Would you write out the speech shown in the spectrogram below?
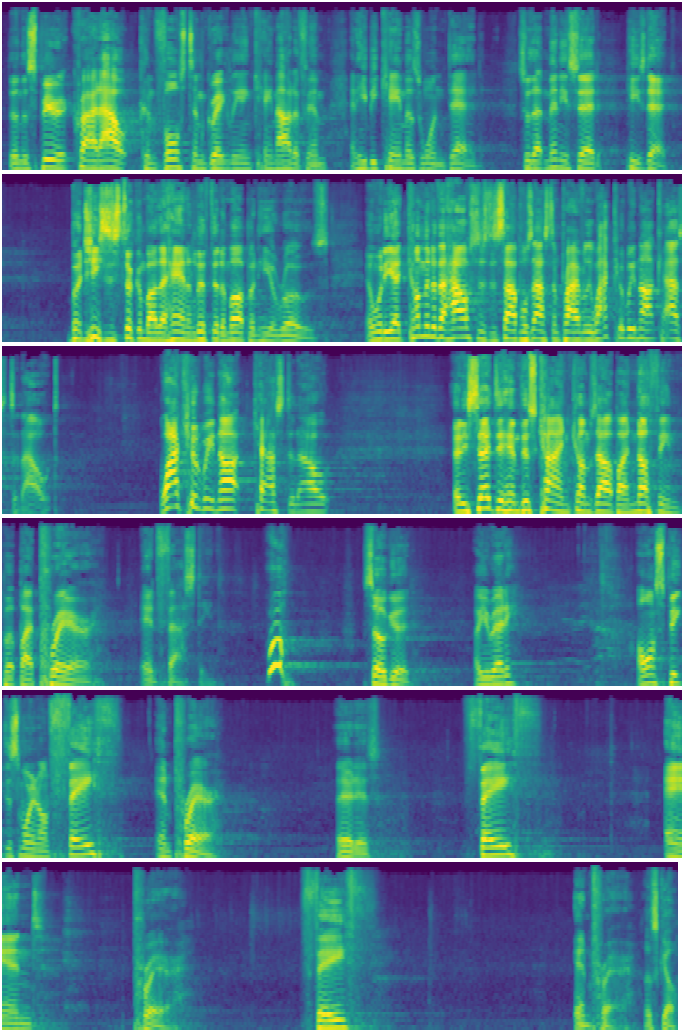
Then the spirit cried out, convulsed him greatly, and came out of him, and he became as one dead. So that many said, He's dead. But Jesus took him by the hand and lifted him up, and he arose. And when he had come into the house, his disciples asked him privately, Why could we not cast it out? Why could we not cast it out? And he said to him, This kind comes out by nothing but by prayer and fasting. Woo! So good. Are you ready? I want to speak this morning on faith and prayer. There it is. Faith and prayer. Faith and prayer. Let's go.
